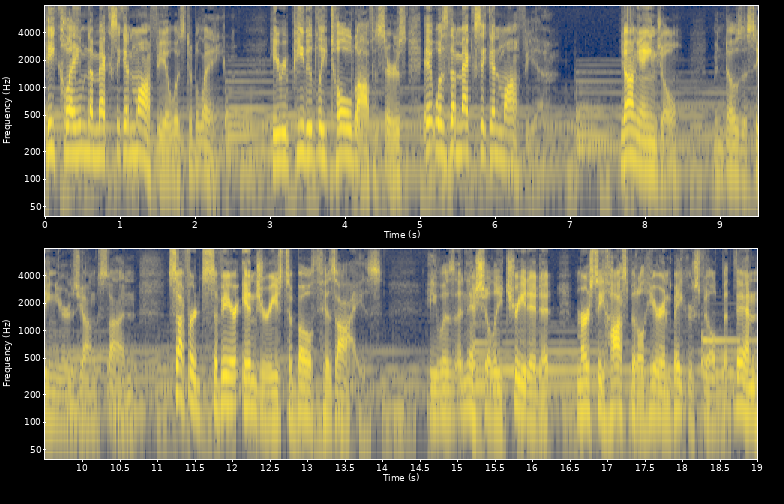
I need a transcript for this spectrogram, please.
he claimed the Mexican mafia was to blame. He repeatedly told officers it was the Mexican mafia. Young Angel, Mendoza Sr.'s young son, suffered severe injuries to both his eyes. He was initially treated at Mercy Hospital here in Bakersfield, but then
